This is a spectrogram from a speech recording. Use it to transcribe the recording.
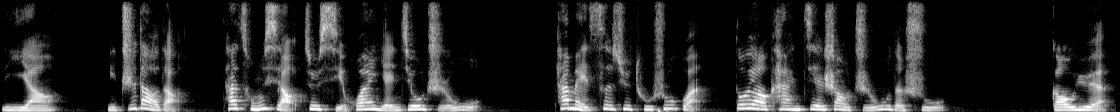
李阳，你知道的，他从小就喜欢研究植物，他每次去图书馆都要看介绍植物的书。高月，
